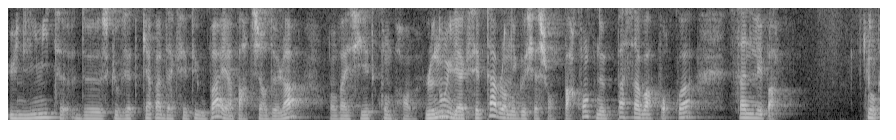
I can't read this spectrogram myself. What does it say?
une limite de ce que vous êtes capable d'accepter ou pas, et à partir de là, on va essayer de comprendre. Le non, il est acceptable en négociation. Par contre, ne pas savoir pourquoi, ça ne l'est pas. Donc,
